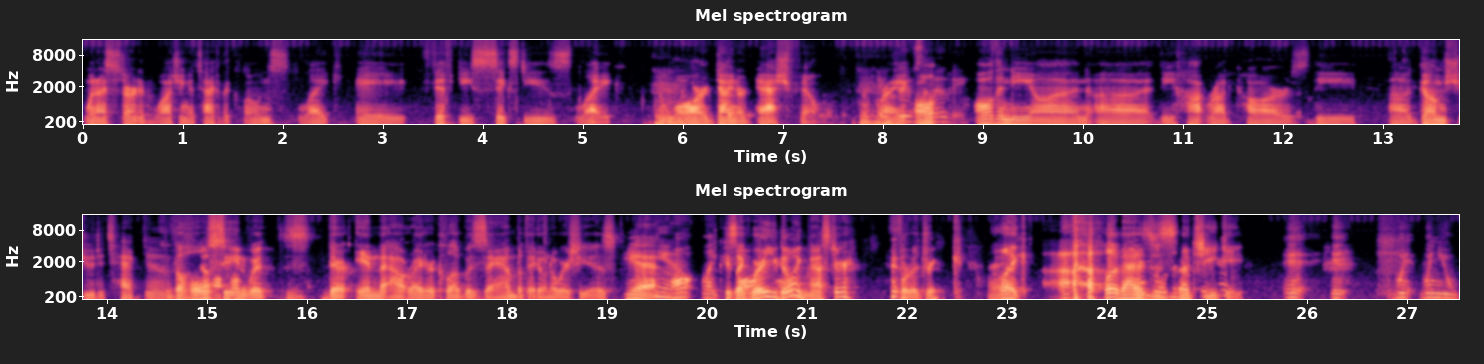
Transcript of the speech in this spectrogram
when i started watching attack of the clones like a 50s 60s like Mhm. noir diner dash film Mhm. right all, the movie. all the neon uh, the hot rod cars the uh, gumshoe detective The whole all- scene with Z- they're in the Outlander Club with Zam, but they don't know where she is. yeah, Yeah. all, like He's like, "Where are you going, Master? For a drink?" Right. Like, all of that They're is just so enough to drink. cheeky. it, it when, when you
